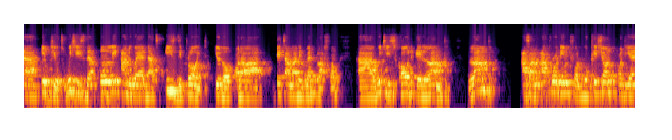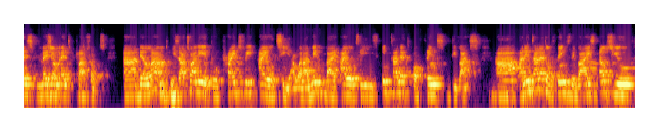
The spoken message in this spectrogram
uh, input, which is the only hardware that is deployed, you know, on our data management platform, uh, which is called a lamp. LAMP as an acronym for Location Audience Measurement Platforms. Uh, the LAMP is actually a proprietary IoT, and what I mean by IoT is Internet of Things device. Uh, an Internet of Things device helps you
